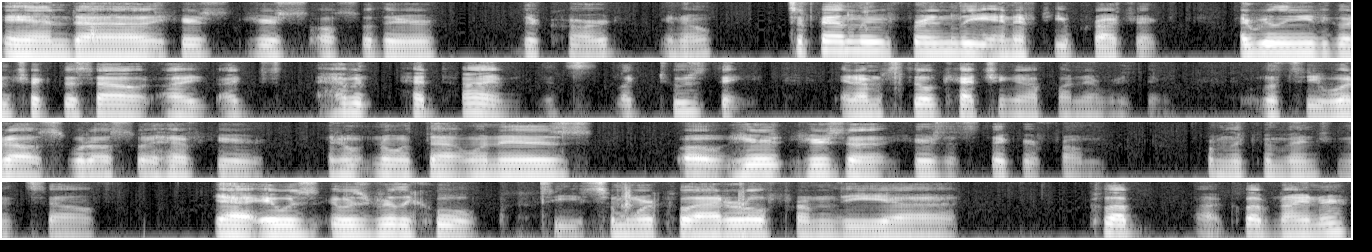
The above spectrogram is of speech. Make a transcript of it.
And uh, here's here's also their their card. You know, it's a family friendly NFT project. I really need to go and check this out. I, I just haven't had time. It's like Tuesday, and I'm still catching up on everything. Let's see what else. What else do I have here? I don't know what that one is. Oh, here here's a here's a sticker from from the convention itself. Yeah, it was it was really cool. Let's see some more collateral from the uh, club uh, Club Niner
